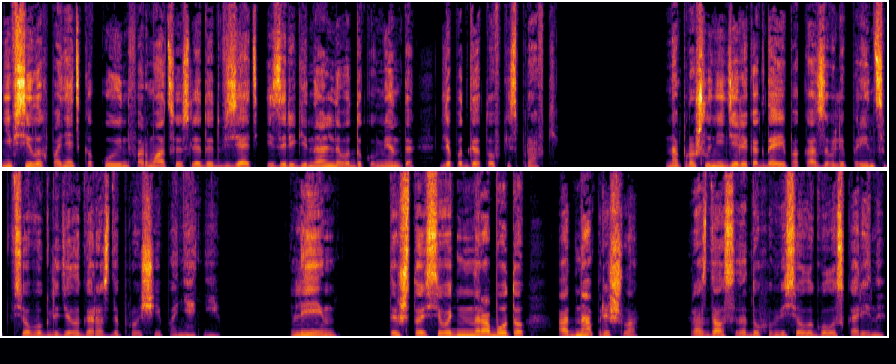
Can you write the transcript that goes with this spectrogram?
не в силах понять, какую информацию следует взять из оригинального документа для подготовки справки. На прошлой неделе, когда ей показывали принцип, все выглядело гораздо проще и понятнее. «Лин, ты что, сегодня на работу одна пришла?» — раздался над ухом веселый голос Карины.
